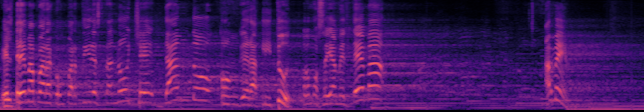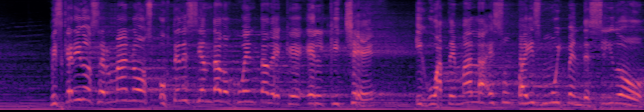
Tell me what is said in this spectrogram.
El tema para compartir esta noche, dando con gratitud. ¿Cómo se llama el tema? Amén. Mis queridos hermanos, ustedes se han dado cuenta de que el Quiché y Guatemala es un país muy bendecido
